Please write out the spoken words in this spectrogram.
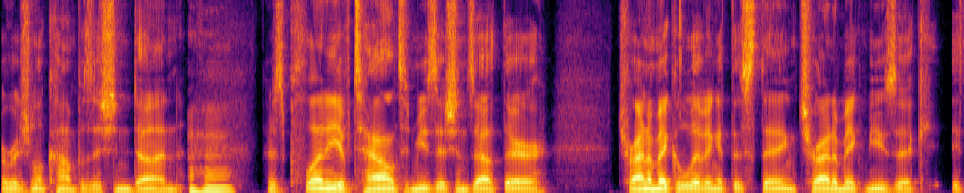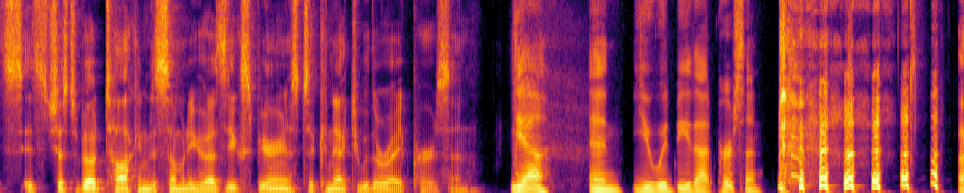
original composition done. Mhm. There's plenty of talented musicians out there trying to make a living at this thing, trying to make music. It's it's just about talking to somebody who has the experience to connect you with the right person. Yeah. And you would be that person.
